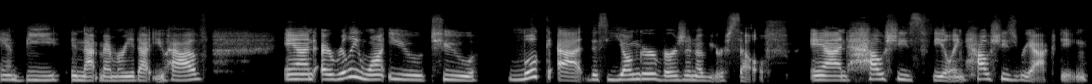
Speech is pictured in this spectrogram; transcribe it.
and be in that memory that you have. And I really want you to look at this younger version of yourself and how she's feeling, how she's reacting.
